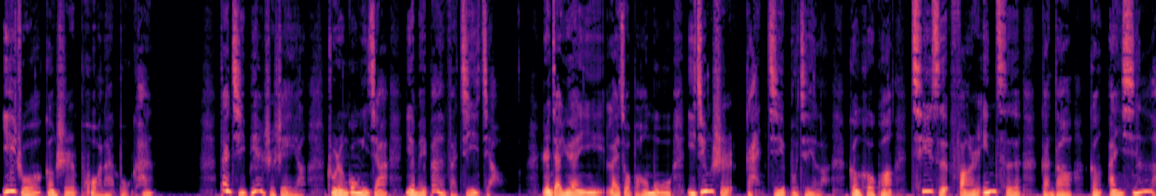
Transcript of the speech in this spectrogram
衣着更是破烂不堪。但即便是这样，主人公一家也没办法计较，人家愿意来做保姆已经是感激不尽了，更何况妻子反而因此感到更安心了。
